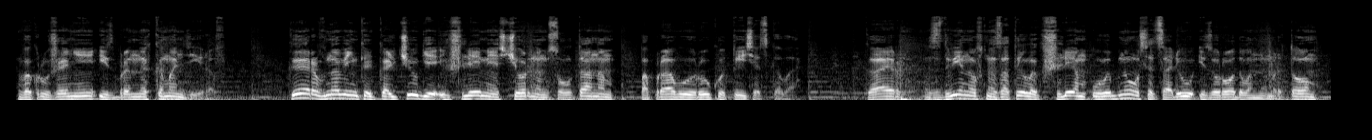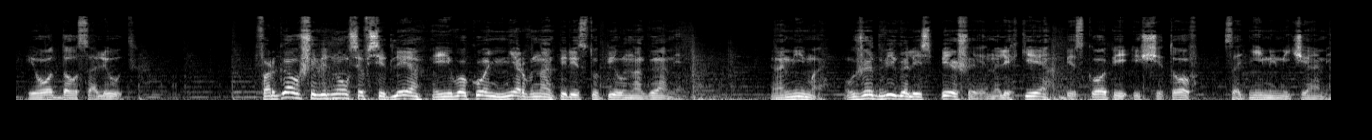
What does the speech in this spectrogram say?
в окружении избранных командиров. Кайр в новенькой кольчуге и шлеме с черным султаном по правую руку Тысяцкого – Кайр, сдвинув на затылок шлем, улыбнулся царю изуродованным ртом и отдал салют. Фаргал шевельнулся в седле, и его конь нервно переступил ногами. А мимо уже двигались пешие, налегке, без копий и щитов, с одними мечами.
